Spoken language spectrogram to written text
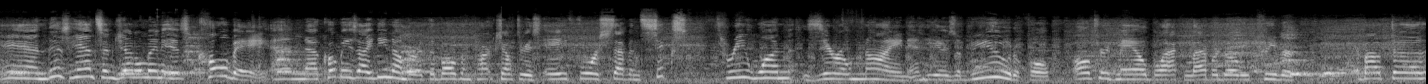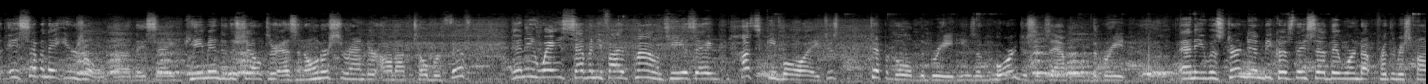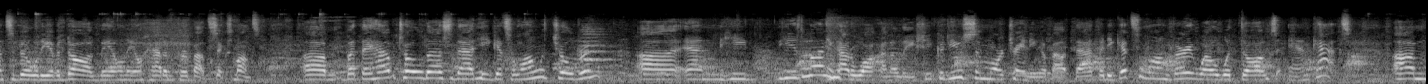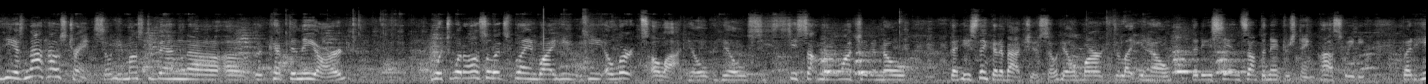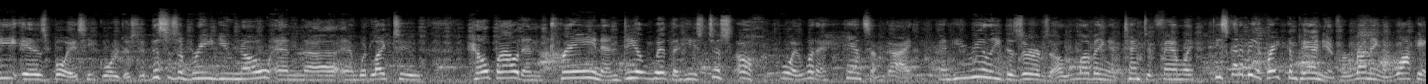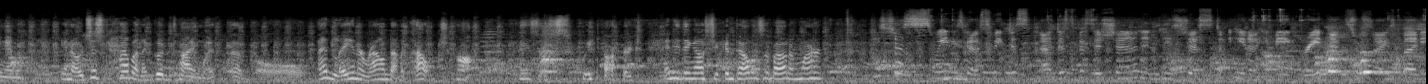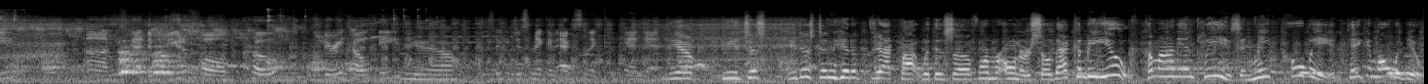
And this handsome gentleman is Kobe, and uh, Kobe's ID number at the Baldwin Park Shelter is A4763109, and he is a beautiful altered male black Labrador Retriever, about uh, eight, seven, eight years old, uh, they say. Came into the shelter as an owner surrender on October 5th, and he weighs 75 pounds. He is a husky boy, just typical of the breed. He's a gorgeous example of the breed. And he was turned in because they said they weren't up for the responsibility of a dog. They only had him for about six months. Um, but they have told us that he gets along with children. Uh, and he he's learning how to walk on a leash. He could use some more training about that, but he gets along very well with dogs and cats. Um, he is not house trained, so he must have been uh, uh, kept in the yard which would also explain why he, he alerts a lot. He'll he'll see something and want you to know that he's thinking about you, so he'll bark to let you know that he's seeing something interesting, huh, sweetie? But he is, boy, is he gorgeous. If this is a breed you know and uh, and would like to help out and train and deal with, and he's just, oh boy, what a handsome guy. And he really deserves a loving, attentive family. He's going to be a great companion for running and walking and, you know, just having a good time with. Uh, oh, and laying around on a couch, huh? He's a sweetheart. Anything else you can tell us about him, Mark? He's just sweet. He's got a sweet dis uh, disposition, and he's just, you know, he'd be a great exercise buddy. Um, he's got a beautiful coat, very healthy. Yeah. So he'd just make an excellent companion. Yep, he just he just didn't hit a jackpot with his uh, former owner, so that can be you. Come on in, please, and meet Kobe and take him home with you.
